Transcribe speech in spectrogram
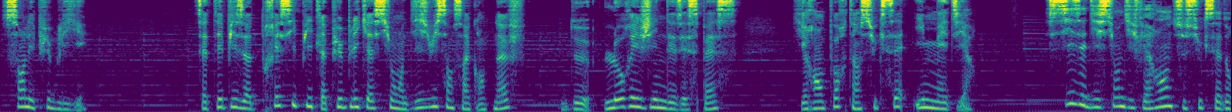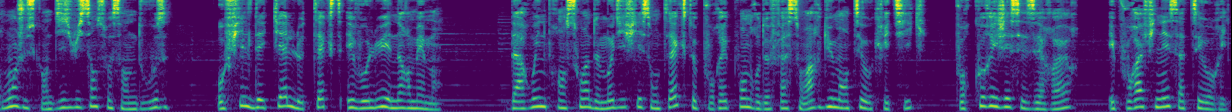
sans les publier. Cet épisode précipite la publication en 1859 de L'origine des espèces, qui remporte un succès immédiat. Six éditions différentes se succéderont jusqu'en 1872, au fil desquelles le texte évolue énormément. Darwin prend soin de modifier son texte pour répondre de façon argumentée aux critiques, pour corriger ses erreurs et pour affiner sa théorie.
